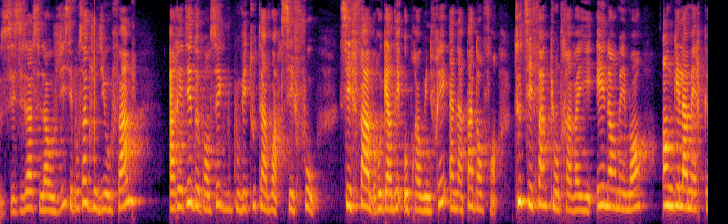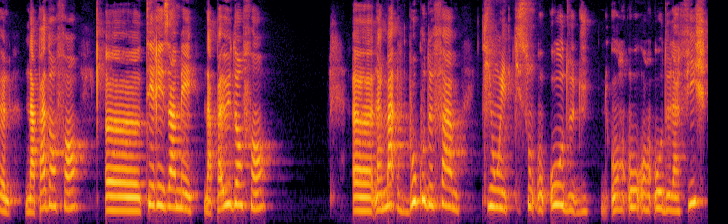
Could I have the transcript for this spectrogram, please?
c'est là, c'est là où je dis, c'est pour ça que je dis aux femmes, arrêtez de penser que vous pouvez tout avoir, c'est faux. Ces femmes, regardez Oprah Winfrey, elle n'a pas d'enfant. Toutes ces femmes qui ont travaillé énormément, Angela Merkel n'a pas d'enfant, euh, Theresa May n'a pas eu d'enfant. Euh, beaucoup de femmes qui, ont, qui sont au haut de, en haut de l'affiche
